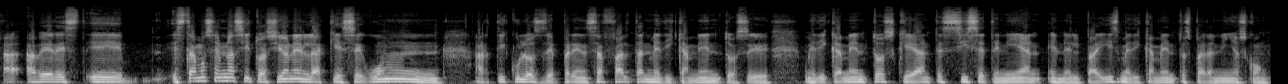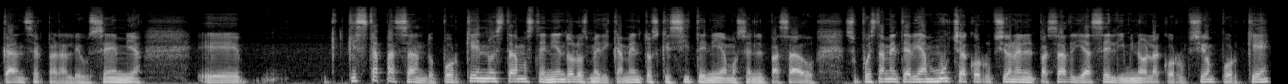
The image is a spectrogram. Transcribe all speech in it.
A, ver, este, estamos en una situación en la que según artículos de prensa faltan medicamentos, eh, medicamentos que antes sí se tenían en el país, medicamentos para niños con cáncer, para leucemia. Eh, ¿Qué está pasando? ¿Por qué no estamos teniendo los medicamentos que sí teníamos en el pasado? Supuestamente había mucha corrupción en el pasado y ya se eliminó la corrupción. ¿Por qué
